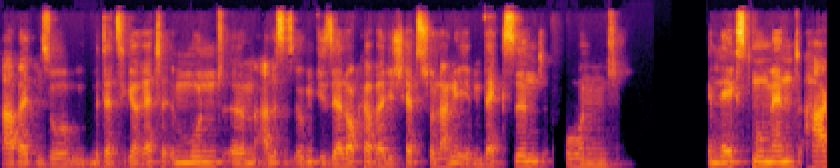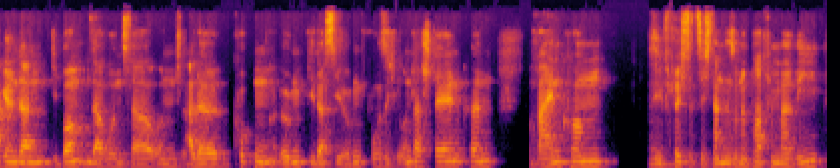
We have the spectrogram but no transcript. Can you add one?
arbeiten so mit der Zigarette im Mund. Ähm, alles ist irgendwie sehr locker, weil die Chefs schon lange eben weg sind. Und im nächsten Moment hageln dann die Bomben darunter und alle gucken irgendwie, dass sie irgendwo sich unterstellen können, reinkommen. Sie flüchtet sich dann in so eine Parfümerie,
